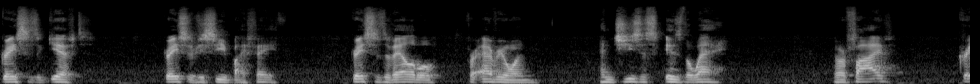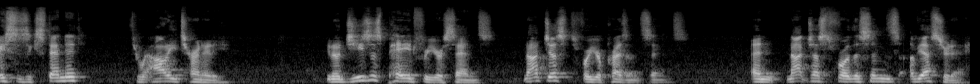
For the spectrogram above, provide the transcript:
Grace is a gift. Grace is received by faith. Grace is available for everyone. And Jesus is the way. Number five, grace is extended throughout eternity. You know, Jesus paid for your sins, not just for your present sins, and not just for the sins of yesterday,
